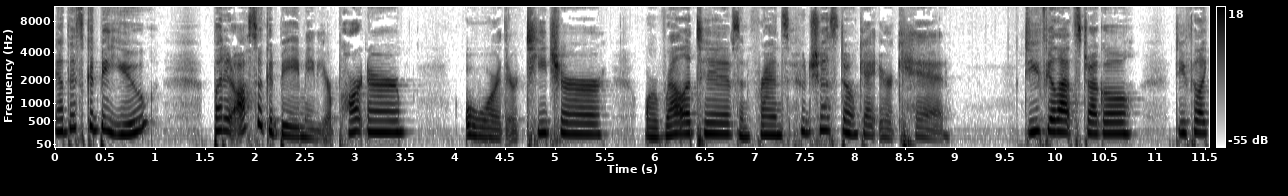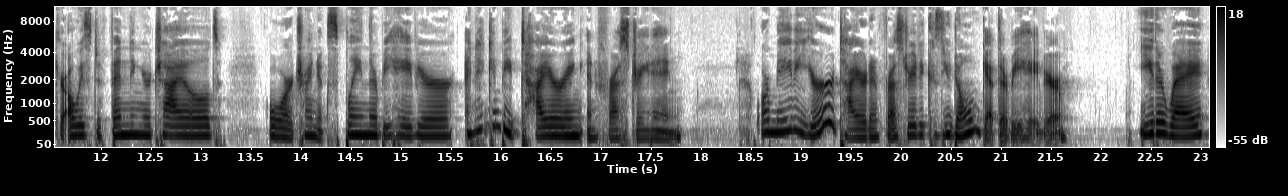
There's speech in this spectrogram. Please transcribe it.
Now, this could be you, but it also could be maybe your partner or their teacher or relatives and friends who just don't get your kid. Do you feel that struggle? Do you feel like you're always defending your child or trying to explain their behavior? And it can be tiring and frustrating. Or maybe you're tired and frustrated because you don't get their behavior. Either way,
